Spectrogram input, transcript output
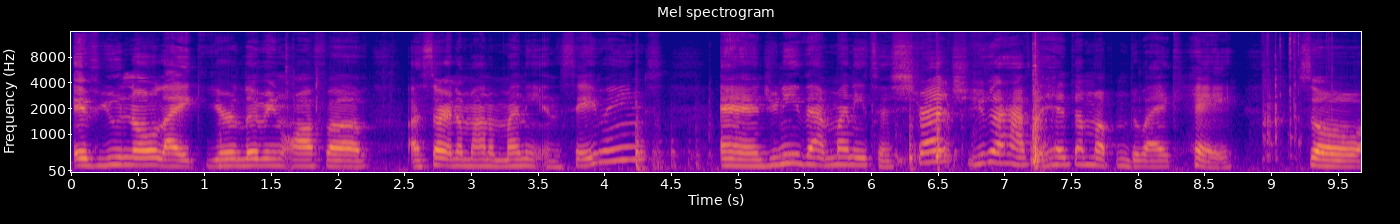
if you know like you're living off of a certain amount of money in savings and you need that money to stretch, you're gonna have to hit them up and be like, hey, so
